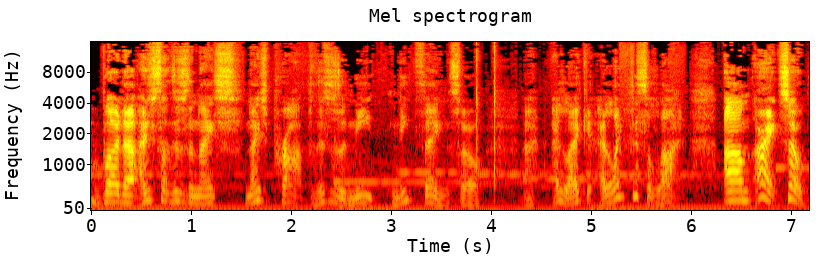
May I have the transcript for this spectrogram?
but uh, I just thought this is a nice, nice prop. This is a neat, neat thing. So uh, I like it. I like this a lot. Um, all right, so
